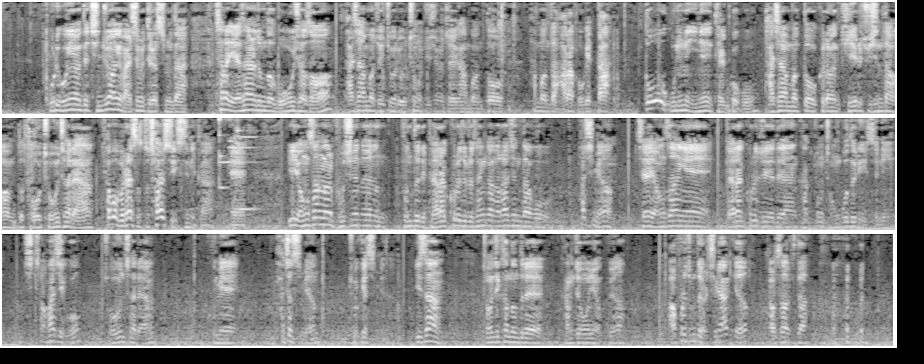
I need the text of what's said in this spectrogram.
우리 고객님한테 진중하게 말씀을 드렸습니다. 차라리 예산을 좀 더 모으셔서 다시 한번 저희 쪽으로 요청을 주시면 저희가 한번 또 한 번 더 알아보겠다. 또 우리는 인연이 될 거고 다시 한번 또 그런 기회를 주신다고 하면 또 더 좋은 차량 협업을 해서 또 찾을 수 있으니까 예. 이 영상을 보시는 분들이 베라크루즈를 생각을 하신다고 하시면 제 영상에 베라크루즈에 대한 각종 정보들이 있으니 시청하시고 좋은 차량 구매하셨으면 좋겠습니다. 이상 정직한 놈들의 강정훈이었고요. 앞으로 좀 더 열심히 할게요. 감사합니다.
